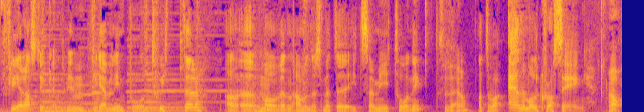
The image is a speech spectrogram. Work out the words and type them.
flera stycken. Vi fick även in på Twitter äh, av en användare som heter It's me Tony. Så där ja. Att det var Animal Crossing. Ja,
